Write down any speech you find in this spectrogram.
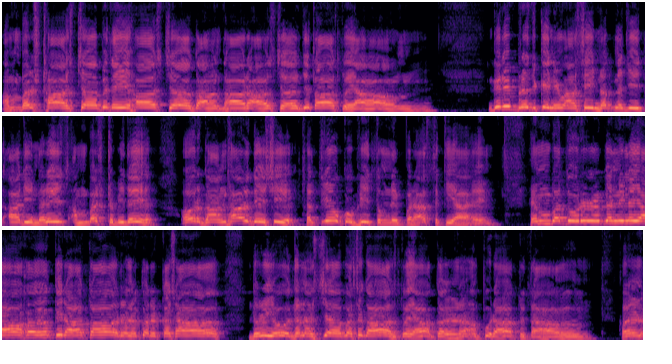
अम्बष्ठाश्च, विदेहाश्च, गांधाराश्च जिता स्वया गिरिब्रज के निवासी नग्नजीत आदि नरेश अम्बष्ट विदेह और गांधार देशी क्षत्रियों को भी तुमने परास्त किया है। हिमवदुर्ग निलया किराता रणकर्कशा दुर्योधन बसगा कर्ण पुरा कृता। कर्ण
